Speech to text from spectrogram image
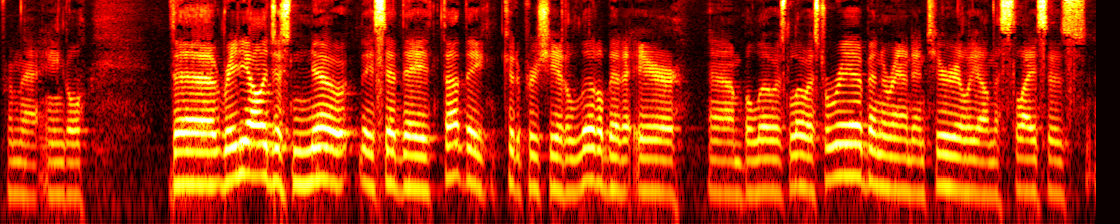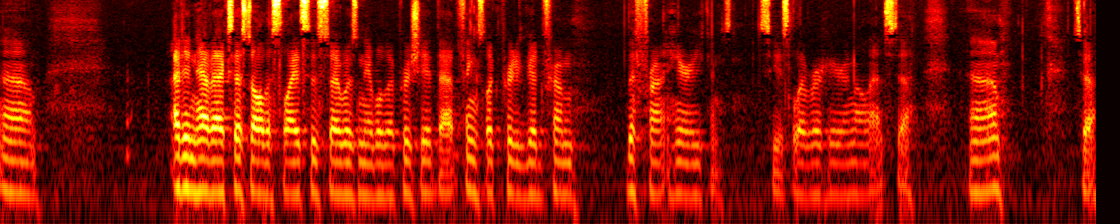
from that angle. The radiologist note, they said they thought they could appreciate a little bit of air um, below his lowest rib and around anteriorly on the slices. Um, I didn't have access to all the slices, so I wasn't able to appreciate that. Things look pretty good from the front here. You can see his liver here and all that stuff. Um, so,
